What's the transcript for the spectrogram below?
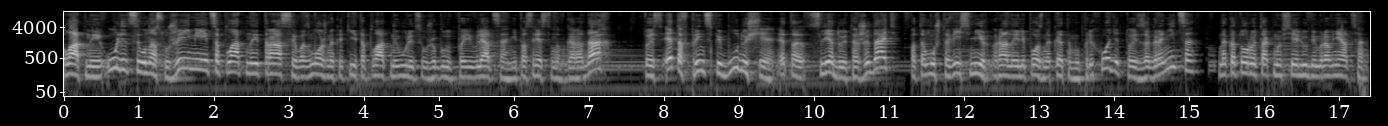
платные улицы, у нас уже имеются платные трассы, возможно какие-то платные улицы уже будут появляться непосредственно в городах. То есть это в принципе будущее, это следует ожидать, потому что весь мир рано или поздно к этому приходит, то есть за граница, на которую так мы все любим равняться,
